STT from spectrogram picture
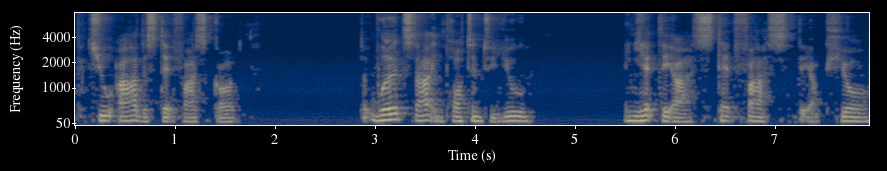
that you are the steadfast God, that words are important to you, and yet they are steadfast, they are pure.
